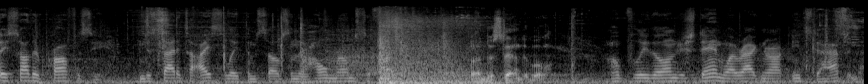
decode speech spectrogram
They saw their prophecy and decided to isolate themselves in their home realms to fight. Understandable. Hopefully they'll understand why Ragnarok needs to happen now.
